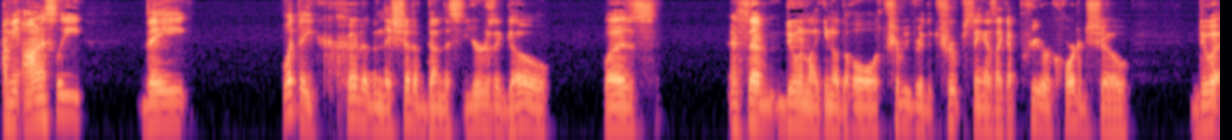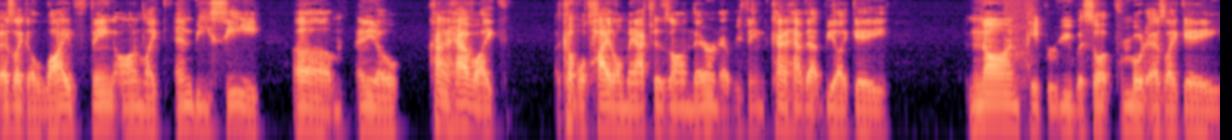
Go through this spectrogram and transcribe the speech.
I mean honestly, they what they could have and they should have done this years ago was instead of doing like, you know, the whole tribute for the troops thing as like a pre recorded show, do it as like a live thing on like NBC, um, and you know, kind of have like a couple title matches on there and everything. Kind of have that be like a non pay per view, but still promote it as like a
